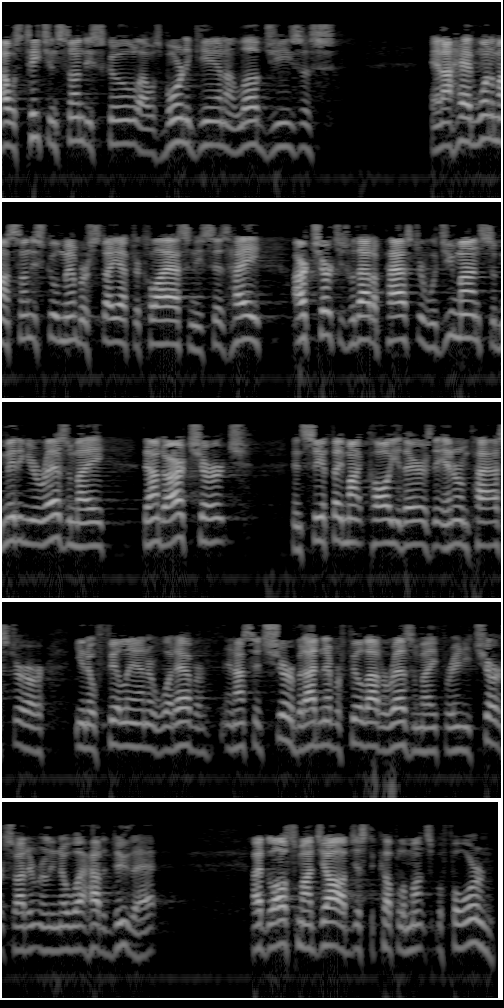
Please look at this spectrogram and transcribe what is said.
I was teaching Sunday school. I was born again. I loved Jesus. And I had one of my Sunday school members stay after class, and he says, Hey, our church is without a pastor. Would you mind submitting your resume down to our church and see if they might call you there as the interim pastor or, you know, fill in or whatever? And I said, Sure, but I'd never filled out a resume for any church, so I didn't really know what, how to do that. I'd lost my job just a couple of months before. And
